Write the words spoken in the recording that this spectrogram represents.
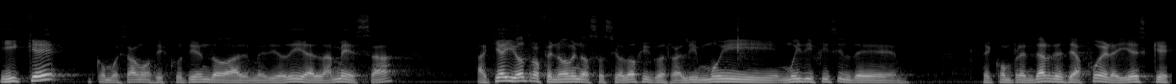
y que, como estábamos discutiendo al mediodía en la mesa, aquí hay otro fenómeno sociológico israelí muy, muy difícil de, comprender desde afuera y es que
